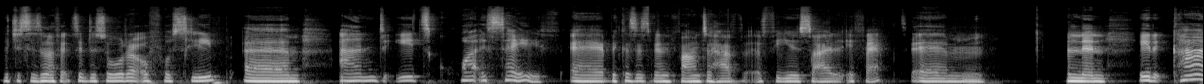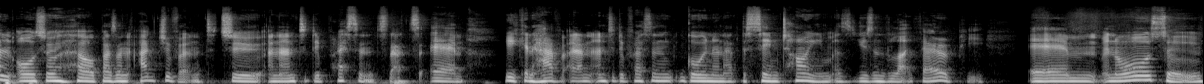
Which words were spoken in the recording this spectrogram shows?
which is seasonal affective disorder, or for sleep, um, and it's quite safe uh, because it's been found to have a few side effects. Um, and then it can also help as an adjuvant to an antidepressant that's um, you can have an antidepressant going on at the same time as using the light therapy. Um, and also,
